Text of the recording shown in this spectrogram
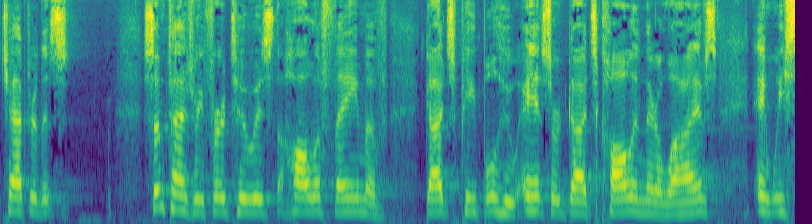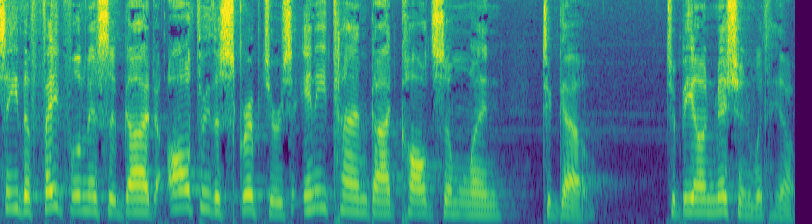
chapter that's sometimes referred to as the Hall of Fame of God's people who answered God's call in their lives. And we see the faithfulness of God all through the scriptures anytime God called someone to go, to be on mission with Him.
